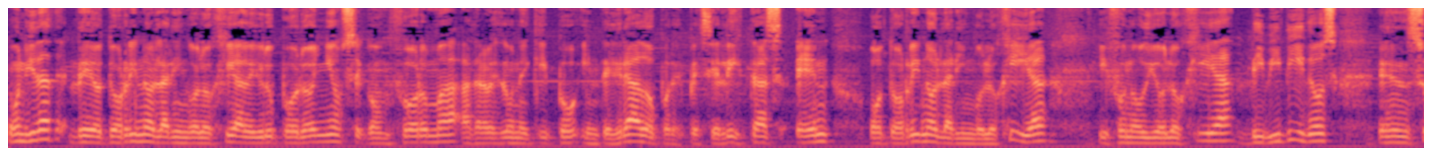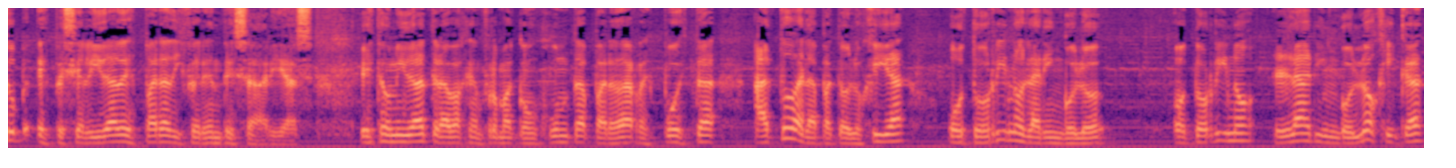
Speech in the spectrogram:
Unidad de otorrino-laringología de Grupo Oroño se conforma a través de un equipo integrado por especialistas en otorrino-laringología y fonoaudiología divididos en subespecialidades para diferentes áreas. Esta unidad trabaja en forma conjunta para dar respuesta a toda la patología otorrino-laringología otorrino laringológica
